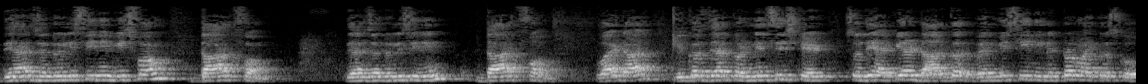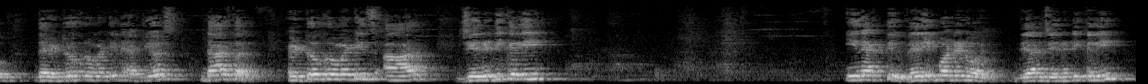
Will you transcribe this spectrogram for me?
They are generally seen in which form? Dark form. They are generally seen in dark form. Why dark? Because they are condensed state, so they appear darker. When we see in electron microscope, the heterochromatin appears darker. Heterochromatins are genetically inactive very important word. They are genetically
